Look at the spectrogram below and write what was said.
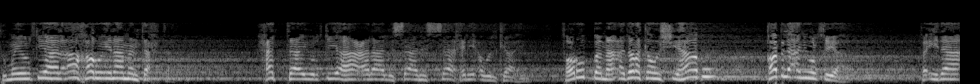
ثم يلقيها الآخر إلى من تحته حتى يلقيها على لسان الساحر أو الكاهن. فربما أدركه الشهاب قبل أن يلقيها فإذا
